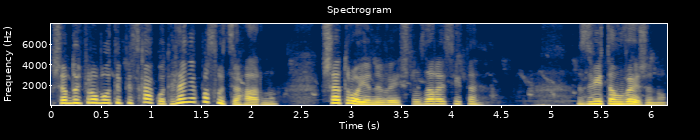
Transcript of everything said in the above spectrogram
Ще будуть пробувати підскакувати. Глянь, як пасуться гарно. Ще троє не вийшло. Зараз їх звітом вижену.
